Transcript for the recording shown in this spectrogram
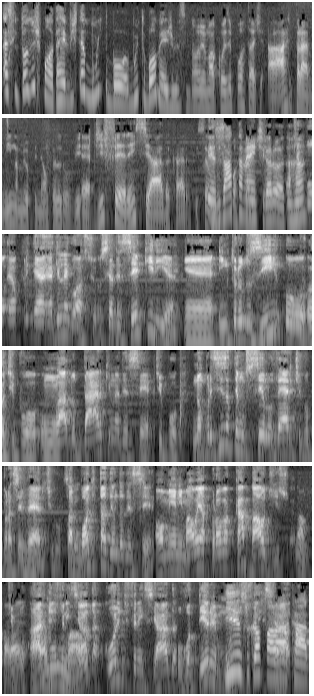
Assim, todos os pontos. A revista é muito boa, muito boa mesmo, assim. Não, e uma coisa importante, a arte, pra mim, na minha opinião, pelo que eu vi, é diferenciada, cara. Isso é muito Exatamente, garoto. Aham. Tipo, é, o- é aquele negócio. Se a DC queria é, introduzir o, o, tipo um lado dark na DC, tipo, não precisa ter um selo vértigo pra ser vértigo. Sabe? Sim. Pode estar dentro da DC. A Homem Animal é a prova cabal disso. cara. Não, cara, Tipo, é- a arte é diferenciada, a cor é diferenciada, o roteiro é muito Isso que eu falar, diferenciado. cara.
